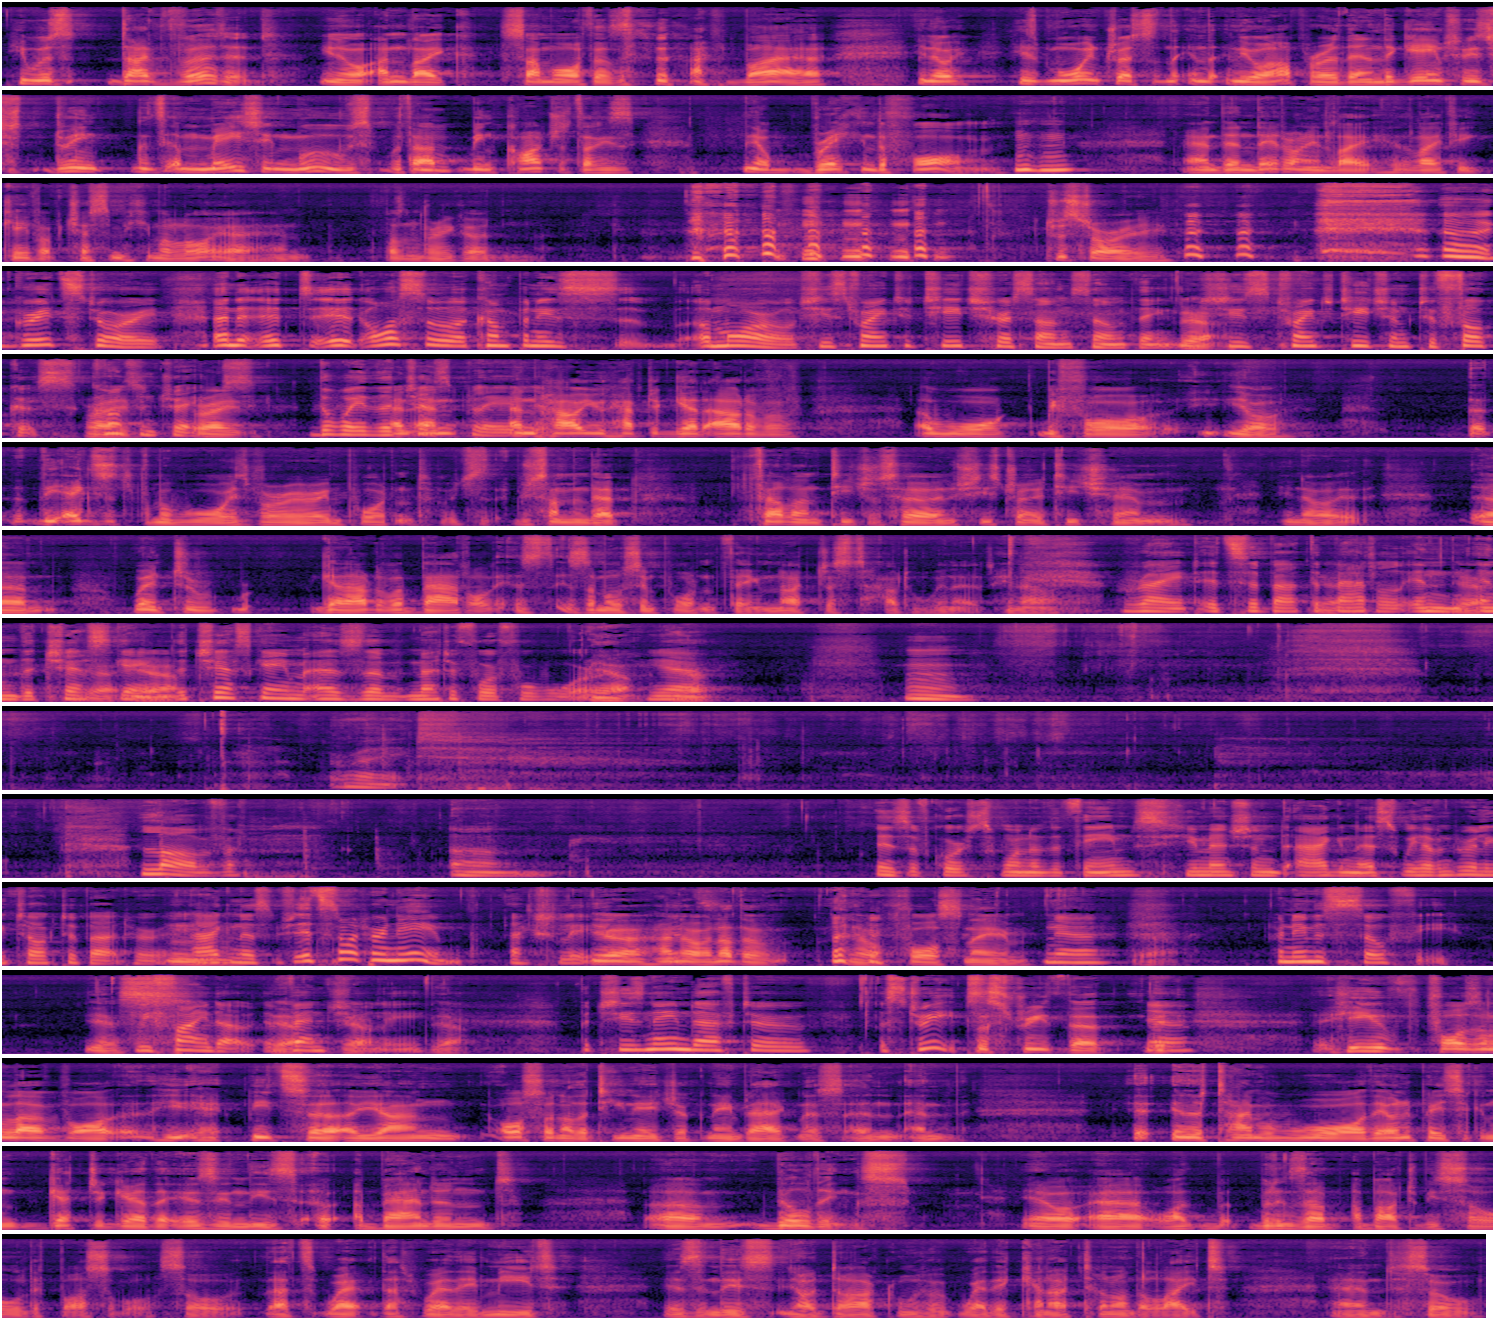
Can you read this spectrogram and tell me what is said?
he was diverted. You know, unlike some authors I admire, you know, he's more interested in the, in the, opera than in the game. So he's just doing these amazing moves without being conscious that he's, you know, breaking the form. And then later on in his life, he gave up chess and became a lawyer, and wasn't very good. True story. Uh, great story. And it, it also accompanies a moral. She's trying to teach her son something. Yeah. She's trying to teach him to focus, Right, concentrate, right. the way the and, chess and, player. and how you have to get out of a, a war before, you know, the, the exit from a war is very, very important, which is, which is something that Felon teaches her, and she's trying to teach him. You know, um, when to get out of a battle is, is the most important thing, not just how to win it. You know. Right. It's about the Yeah. battle in Yeah. in the chess Yeah, game. The chess game as a metaphor for war. Yeah, Yeah. yeah. Right. Love um, is, of course, one of the themes. You mentioned Agnes. We haven't really talked about her. Agnes, it's not her name, actually. Mm. Yeah, I know It's- another you know false name. Yeah. Yeah. Her name is Sophie, Yes. We find out Yeah, yeah, eventually. Yeah. but she's named after a street. The street that, Yeah. he falls in love, or he meets a, young, also another teenager named Agnes, and and in a time of war, the only place he can get together is in these uh, abandoned um, buildings, you know, uh, or buildings that are about to be sold, if possible. So that's where that's where they meet, is in these you know dark rooms where they cannot turn on the light, and so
